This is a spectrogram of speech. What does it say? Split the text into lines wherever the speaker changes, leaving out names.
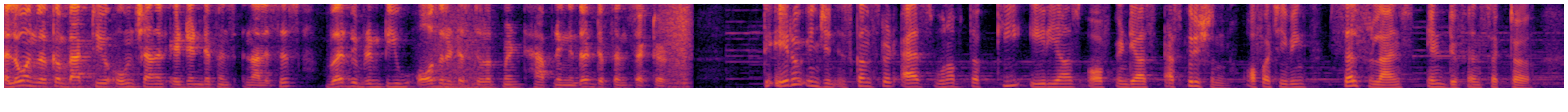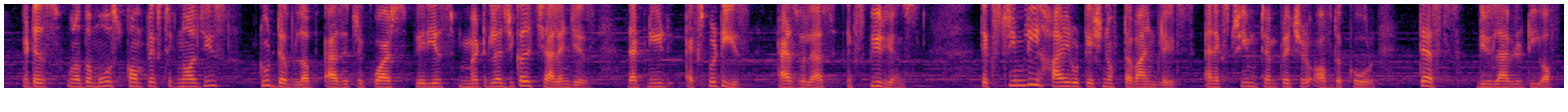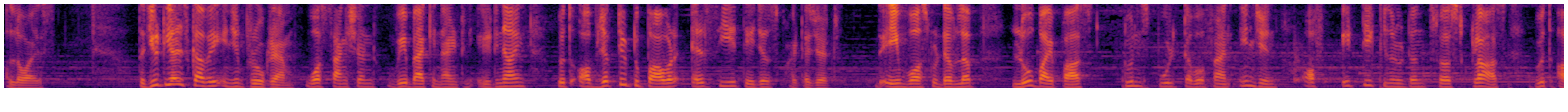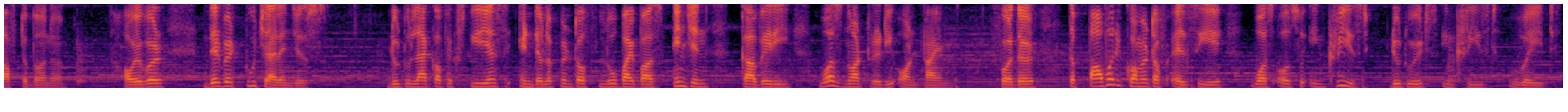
Hello and welcome back to your own channel Indian Defense Analysis where we bring to you all the latest development happening in the defense sector.
The Aero engine is considered as one of the key areas of India's aspiration of achieving self-reliance in defense sector. It is one of the most complex technologies to develop as it requires various metallurgical challenges that need expertise as well as experience. The extremely high rotation of turbine blades and extreme temperature of the core tests the reliability of alloys. The GTRE Kaveri engine program was sanctioned way back in 1989 with objective to power LCA Tejas fighter jet. The aim was to develop low bypass twin spool turbofan engine of 80 kN thrust class with afterburner. However, there were two challenges. Due to lack of experience in development of low bypass engine, Kaveri was not ready on time. Further, the power requirement of LCA was also increased due to its increased weight.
